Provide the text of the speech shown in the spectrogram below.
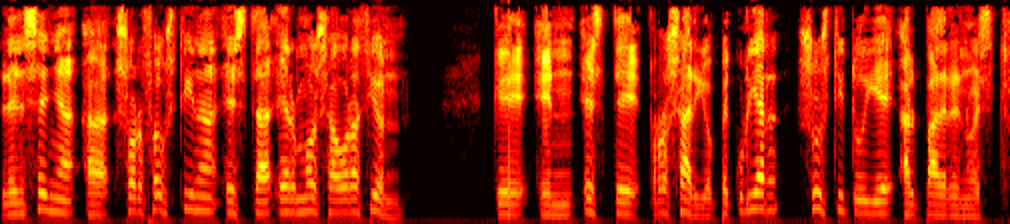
le enseña a Sor Faustina esta hermosa oración, que en este rosario peculiar sustituye al Padre nuestro.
